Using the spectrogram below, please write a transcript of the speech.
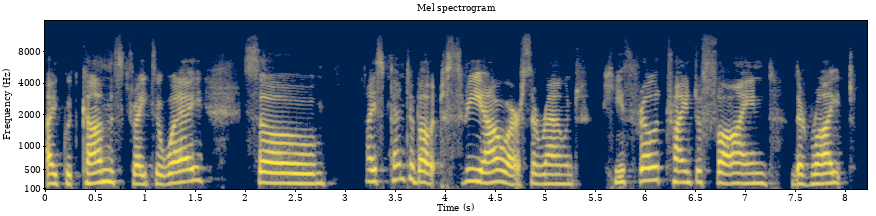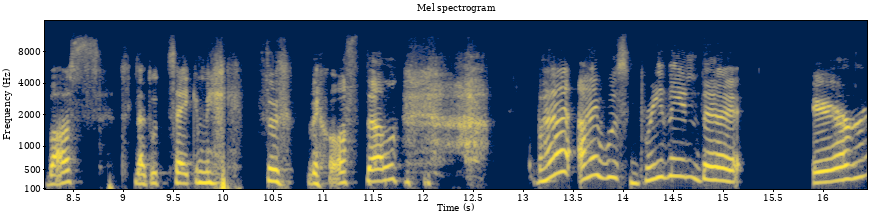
i could come straight away so i spent about three hours around heathrow trying to find the right bus that would take me to the hostel but i was breathing the air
